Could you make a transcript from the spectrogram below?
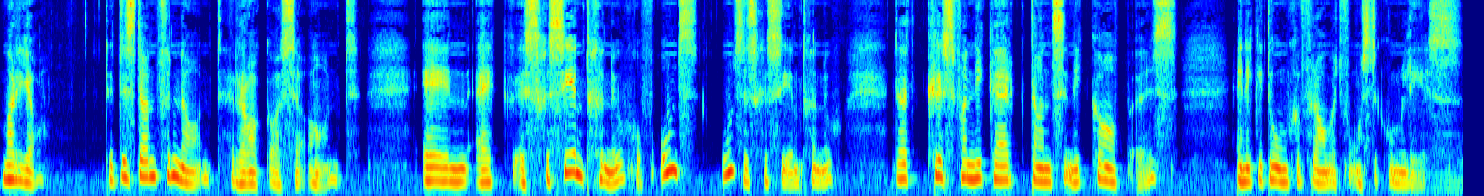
Maar ja dit is dan vanaand raka se aand. En ek is geseënd genoeg of ons ons is geseënd genoeg dat Chris van die kerk tans in die Kaap is en ek het hom gevra om dit vir ons te kom lees.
